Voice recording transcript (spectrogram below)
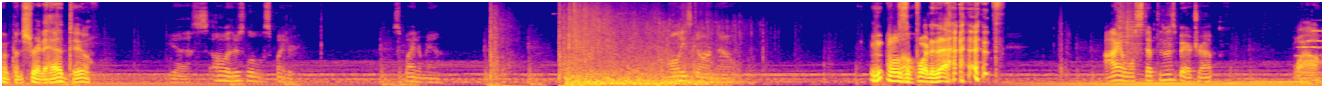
something straight ahead too. Yes. Oh, there's a little spider. Spider Man. Oh, he's gone now. what was the Oh. point of that? I almost stepped in this bear trap. wow.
